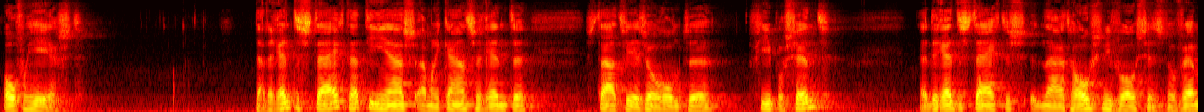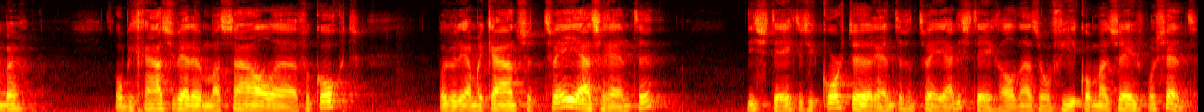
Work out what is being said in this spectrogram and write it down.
overheerst. Nou, de rente stijgt, hè, 10 jaar Amerikaanse rente staat weer zo rond de 4%. De rente stijgt dus naar het hoogste niveau sinds november Obligaties werden massaal uh, verkocht, waardoor de Amerikaanse tweejaarsrente, die steeg, dus die korte rente van twee jaar, die steeg al naar zo'n 4,7 procent.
